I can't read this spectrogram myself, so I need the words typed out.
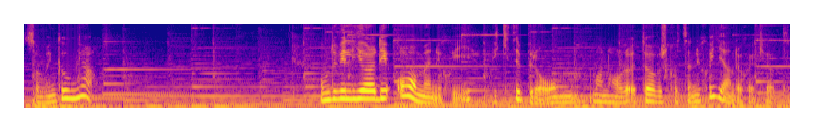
som en gunga. Om du vill göra dig av med energi, vilket är bra om man har ett överskottsenergi i andra chakrat,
